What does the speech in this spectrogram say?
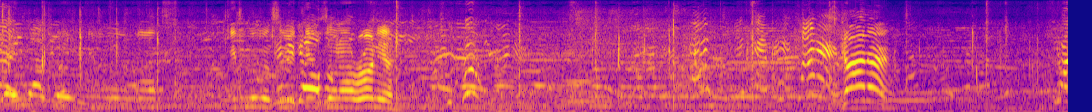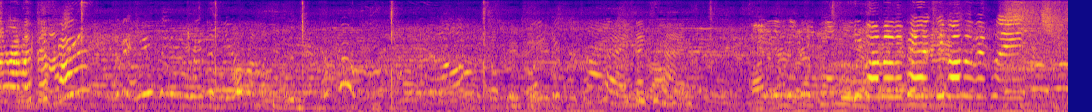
Keep it moving so your kids don't outrun you. Connor! Connor! You want to run with this one? Look at you. Next time. Keep on moving, parents. Keep on moving, please.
